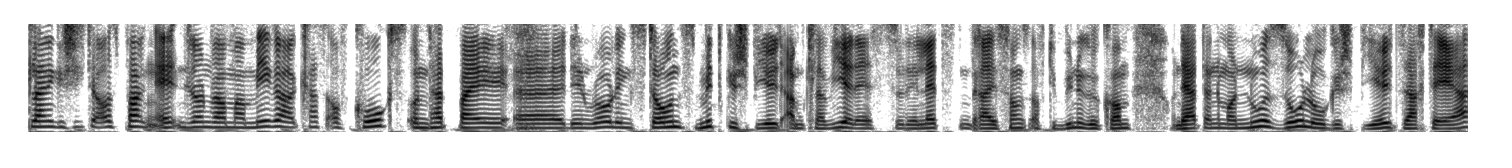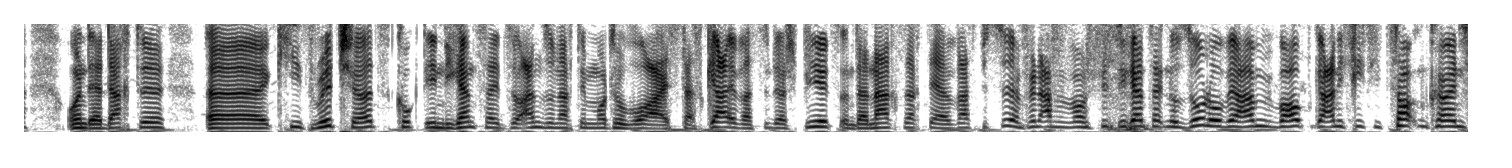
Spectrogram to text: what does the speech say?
kleine Geschichte auspacken? Elton John war mal mega krass auf Koks und hat bei äh, den Rolling Stones mitgespielt am Klavier. Der ist zu den letzten drei Songs auf die Bühne gekommen und der hat dann immer nur Solo gespielt, sagte er. Und er dachte, äh, Keith Richards guckt ihn die ganze Zeit so an, so nach dem Motto, boah, ist das geil, was du da spielst. Und danach sagt er, was bist du denn für ein Affe, warum spielst du die ganze Zeit nur Solo? Wir haben überhaupt gar nicht richtig zocken können.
